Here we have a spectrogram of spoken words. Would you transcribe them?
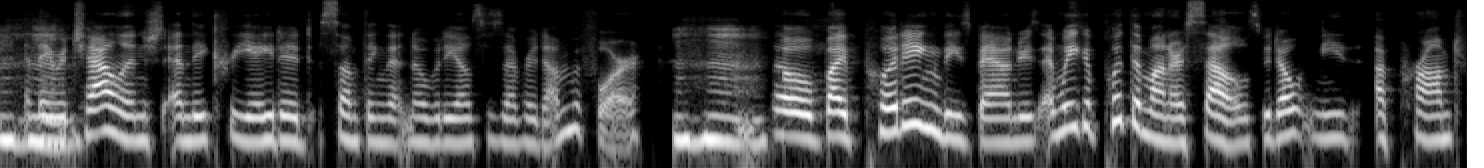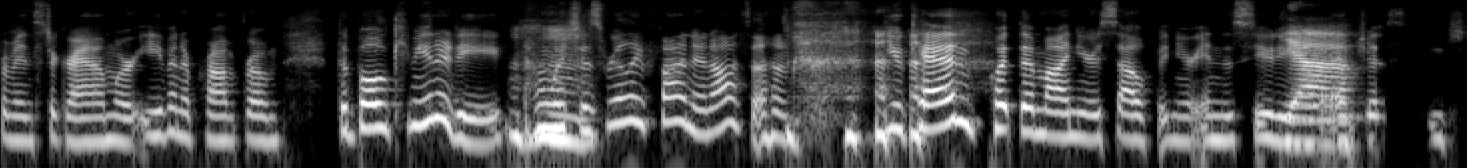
mm-hmm. and they were mm-hmm. challenged and they created something that nobody else has ever done before mm-hmm. so by putting these boundaries and we could put them on ourselves we don't need a prompt from instagram or even a prompt from the bold community mm-hmm. which is really fun and awesome you can put them on yourself when you're in the studio yeah. and just each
